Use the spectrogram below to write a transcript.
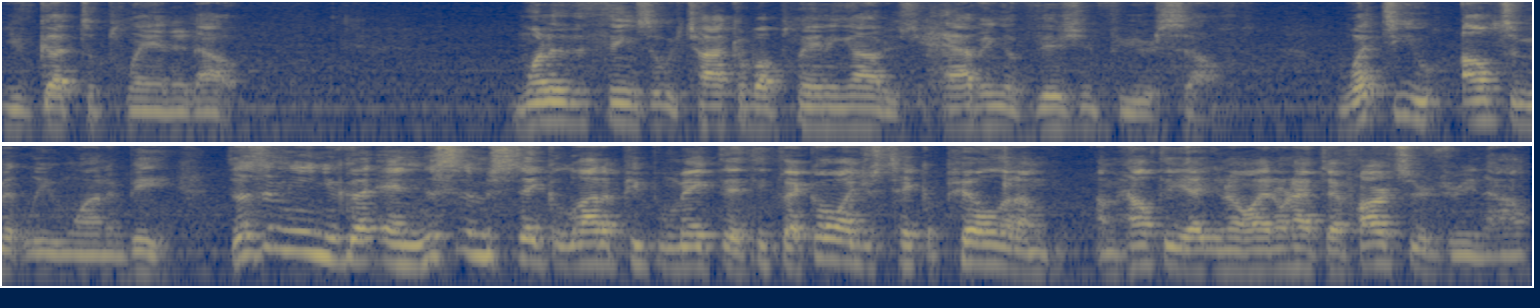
You've got to plan it out. One of the things that we talk about planning out is having a vision for yourself. What do you ultimately want to be? Doesn't mean you got, and this is a mistake a lot of people make. They think like, oh, I just take a pill and I'm, I'm healthy. You know, I don't have to have heart surgery now.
